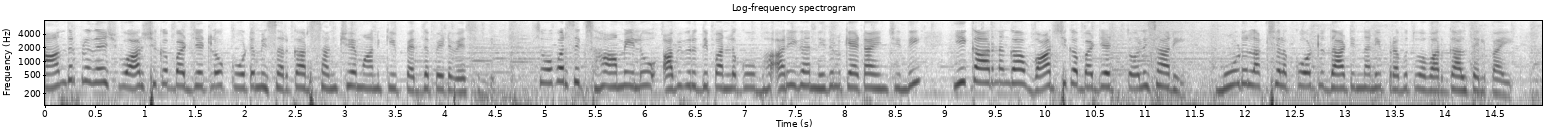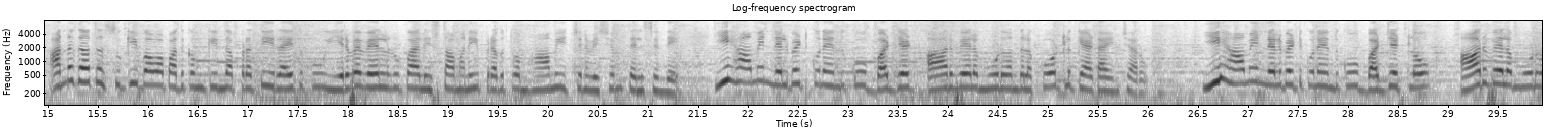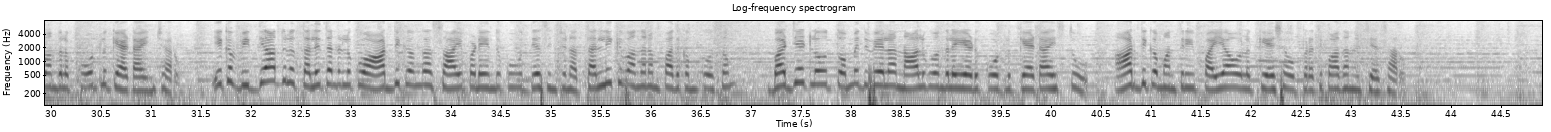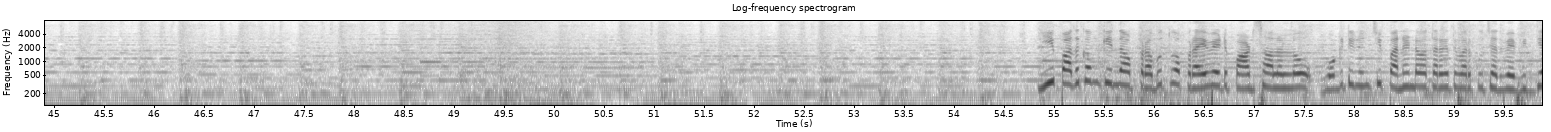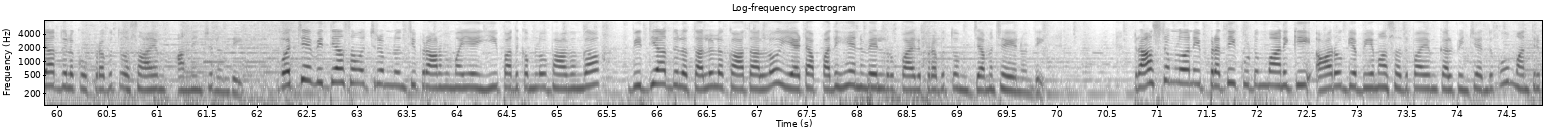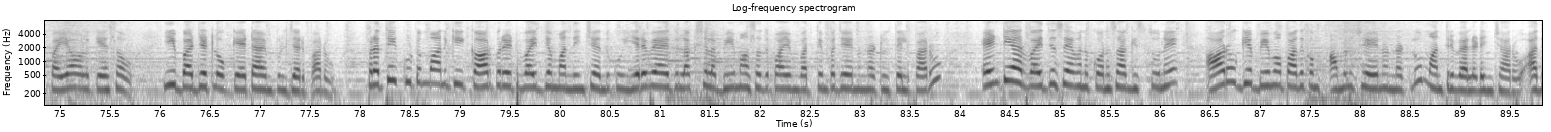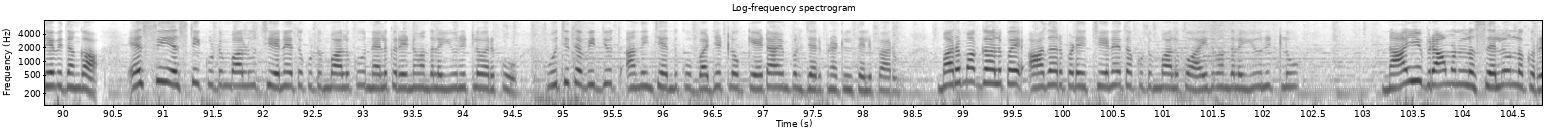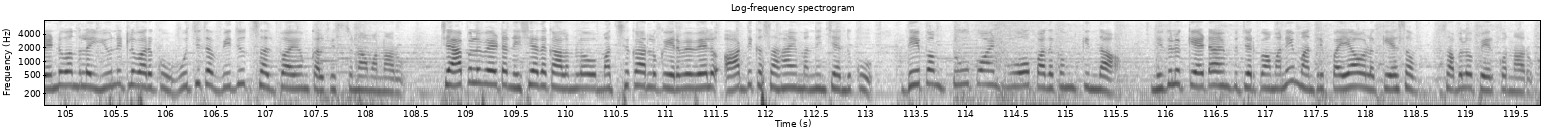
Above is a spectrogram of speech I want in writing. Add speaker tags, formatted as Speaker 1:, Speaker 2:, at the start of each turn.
Speaker 1: ఆంధ్రప్రదేశ్ వార్షిక బడ్జెట్లో కూటమి సర్కార్ సంక్షేమానికి పెద్దపీట వేసింది. సూపర్ సిక్స్ హామీలు అభివృద్ధి పనులకు భారీగా నిధులు కేటాయించింది. ఈ కారణంగా వార్షిక బడ్జెట్ తొలిసారి మూడు లక్షల కోట్లు దాటిందని ప్రభుత్వ వర్గాలు తెలిపాయి. అన్నదాత సుఖీభవ పథకం కింద ప్రతి రైతుకు ఇరవై వేల రూపాయలు ఇస్తామని ప్రభుత్వం హామీ ఇచ్చిన విషయం తెలిసిందే. ఈ హామీని నిలబెట్టుకునేందుకు బడ్జెట్ ఆరు వేల మూడు వందల కోట్లు కేటాయించారు. ఈ హామీని నిలబెట్టుకునేందుకు బడ్జెట్లో ఆరు వేల మూడు వందల కోట్లు కేటాయించారు. ఇక విద్యార్థుల తల్లిదండ్రులకు ఆర్థికంగా సాయపడేందుకు ఉద్దేశించిన తల్లికి వందనం పథకం కోసం బడ్జెట్లో తొమ్మిది వేల నాలుగు వందల ఏడు కోట్లు కేటాయిస్తూ ఆర్థిక మంత్రి పయ్యావుల కేశవ్ ప్రతిపాదన చేశారు. ఈ పథకం కింద ప్రభుత్వ ప్రైవేటు పాఠశాలల్లో ఒకటి నుంచి పన్నెండవ తరగతి వరకు చదివే విద్యార్థులకు ప్రభుత్వ సాయం అందించనుంది. వచ్చే విద్యా సంవత్సరం నుంచి ప్రారంభమయ్యే ఈ పథకంలో భాగంగా విద్యార్థుల తల్లుల ఖాతాల్లో ఏటా పదిహేను వేల రూపాయలు ప్రభుత్వం జమ చేయనుంది. రాష్ట్రంలోని ప్రతి కుటుంబానికి ఆరోగ్య బీమా సదుపాయం కల్పించేందుకు మంత్రి పయ్యావుల కేశవ్ ఈ బడ్జెట్లో కేటాయింపులు జరిపారు. ప్రతి కుటుంబానికి కార్పొరేట్ వైద్యం అందించేందుకు ఇరవై ఐదు లక్షల బీమా సదుపాయం వర్తింపజేయనున్నట్లు తెలిపారు. ఎన్టీఆర్ వైద్య సేవను కొనసాగిస్తూనే ఆరోగ్య బీమా పథకం అమలు చేయనున్నట్లు మంత్రి వెల్లడించారు. అదేవిధంగా ఎస్సీ ఎస్టీ కుటుంబాలు చేనేత కుటుంబాలకు నెలకు రెండు వందల యూనిట్ల వరకు ఉచిత విద్యుత్ అందించేందుకు బడ్జెట్లో కేటాయింపులు జరిపినట్లు తెలిపారు. మరమగ్గాలపై ఆధారపడే చేనేత కుటుంబాలకు ఐదు వందల యూనిట్లు నాయి బ్రాహ్మణుల సెలూన్లకు రెండు వందల యూనిట్ల వరకు ఉచిత విద్యుత్ సదుపాయం కల్పిస్తున్నామన్నారు. చేపల వేట నిషేధ కాలంలో మత్స్యకారులకు ఇరవై వేలు ఆర్థిక సహాయం అందించేందుకు దీపం టూ పాయింట్ ఓ పథకం కింద నిధులు కేటాయింపు జరిపామని మంత్రి పయ్యావుల కేశవ్ సభలో పేర్కొన్నారు.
